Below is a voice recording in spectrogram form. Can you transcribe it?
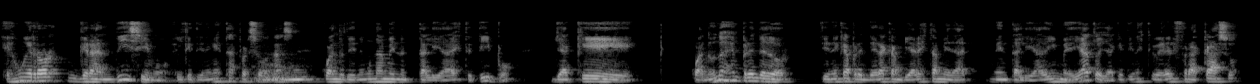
Es un error grandísimo el que tienen estas personas cuando tienen una mentalidad de este tipo ya que cuando uno es emprendedor, tiene que aprender a cambiar esta mentalidad de inmediato, ya que tienes que ver el fracaso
